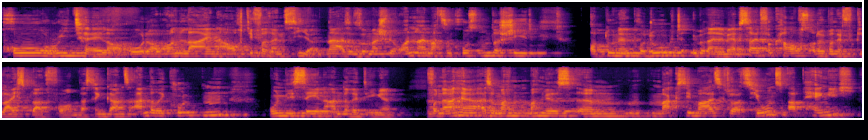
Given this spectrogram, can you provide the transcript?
pro Retailer oder online auch differenziert. Ne? Also zum Beispiel online macht es einen großen Unterschied, ob du ein Produkt über deine Website verkaufst oder über eine Vergleichsplattform. Das sind ganz andere Kunden und die sehen andere Dinge. Von daher, also machen, machen wir es ähm, maximal situationsabhängig.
